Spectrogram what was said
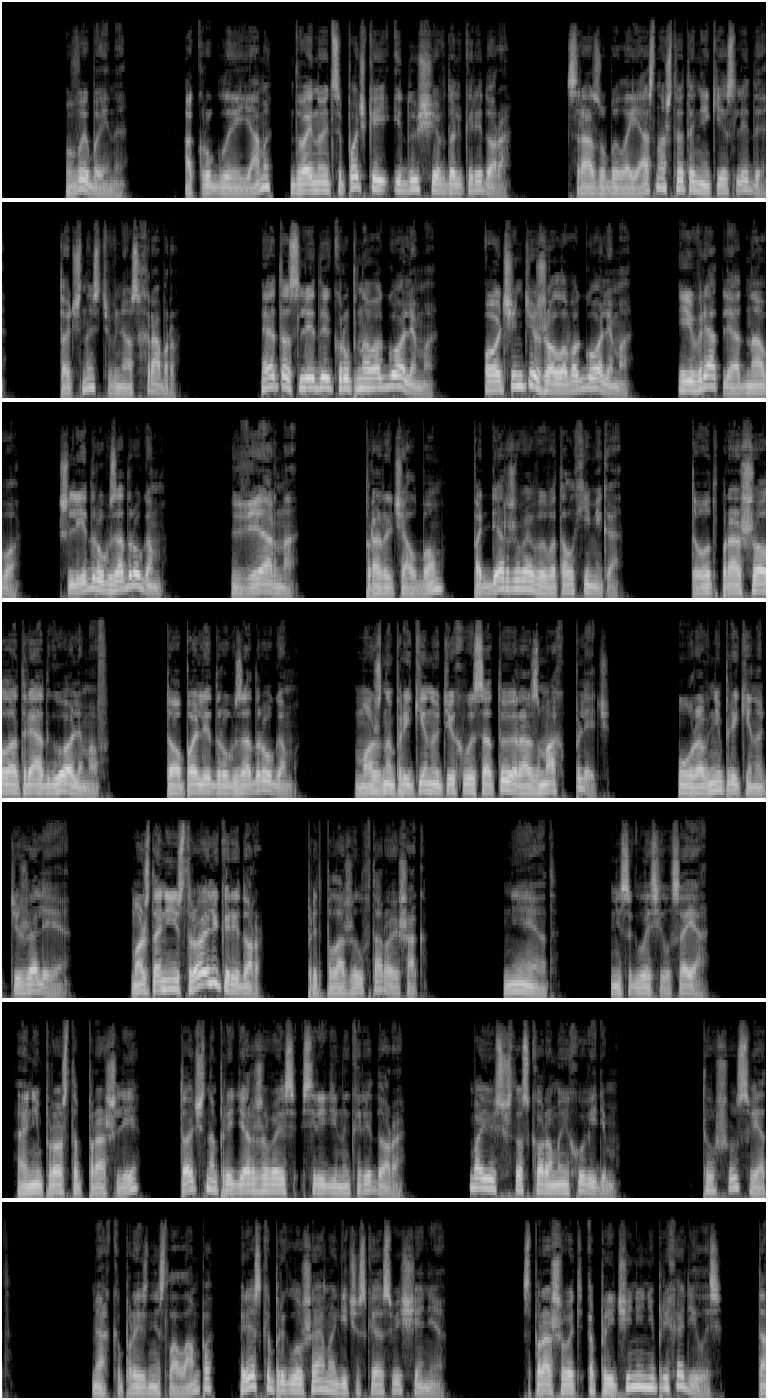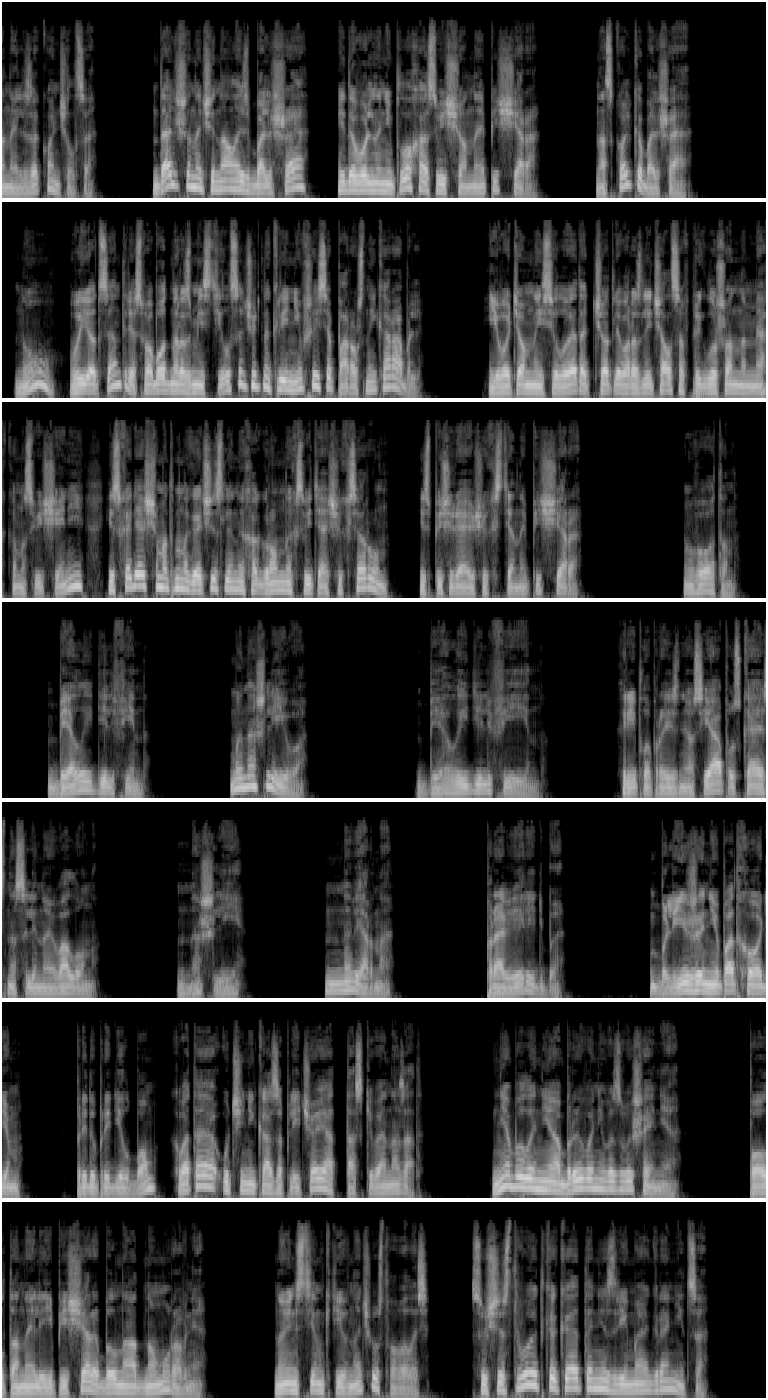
Выбоины округлые ямы, двойной цепочкой, идущие вдоль коридора. Сразу было ясно, что это некие следы. Точность внес храбр. Это следы крупного голема, очень тяжелого голема, и вряд ли одного. Шли друг за другом. Верно, прорычал Бом, поддерживая вывод алхимика. Тут прошел отряд големов. Топали друг за другом. Можно прикинуть их высоту и размах плеч. Уровни прикинуть тяжелее. Может, они и строили коридор? Предположил второй шаг. Нет, не согласился я. Они просто прошли, точно придерживаясь середины коридора. Боюсь, что скоро мы их увидим. Тушу свет, мягко произнесла лампа, резко приглушая магическое освещение. Спрашивать о причине не приходилось, тоннель закончился. Дальше начиналась большая и довольно неплохо освещенная пещера. Насколько большая? Ну, в ее центре свободно разместился чуть накренившийся парусный корабль. Его темный силуэт отчетливо различался в приглушенном мягком освещении, исходящем от многочисленных огромных светящихся рун, испещряющих стены пещеры. Вот он, белый дельфин. Мы нашли его. Белый дельфин, хрипло произнес я, опускаясь на соляной валун. Нашли. Наверно. Проверить бы. Ближе не подходим, предупредил Бом, хватая ученика за плечо и оттаскивая назад. Не было ни обрыва, ни возвышения. Пол тоннеля и пещеры был на одном уровне, но инстинктивно чувствовалось. Существует какая-то незримая граница,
